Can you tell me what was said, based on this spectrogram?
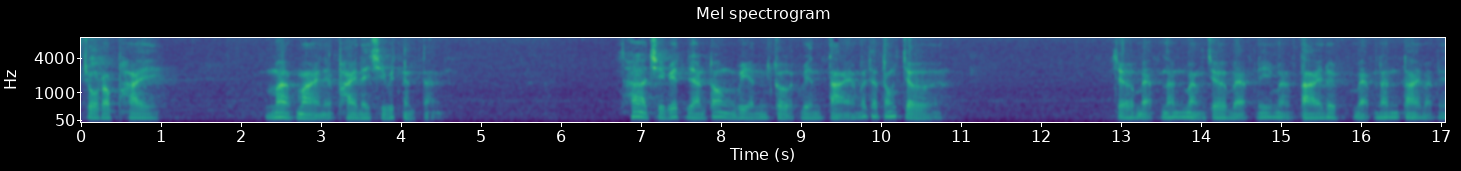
โจรภัย มากมายเนี่ยภัยในชีวิตต่างๆ ถ้าชีวิตยังต้องเวียนเกิดเวียนตายมันก็จะต้องเจอ เจอแบบนั้นบ้างเจอแบบนี้มาตายด้วยแบบนั้นตายแบบนี้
